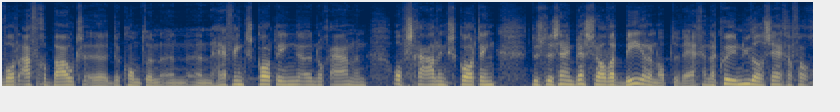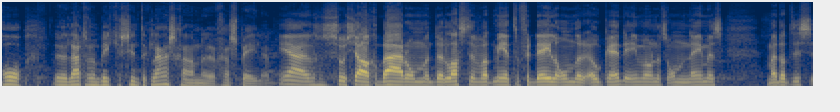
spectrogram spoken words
wordt afgebouwd. er komt een, een, een heffingskorting nog aan, een opschalingskorting. Dus er zijn best wel wat beren op de weg. En dan kun je nu wel zeggen van, goh, laten we een beetje Sinterklaas gaan gaan spelen. Ja, een sociaal gebaar om de lasten wat meer te verdelen onder ook hè, de inwoners, ondernemers. Maar dat is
